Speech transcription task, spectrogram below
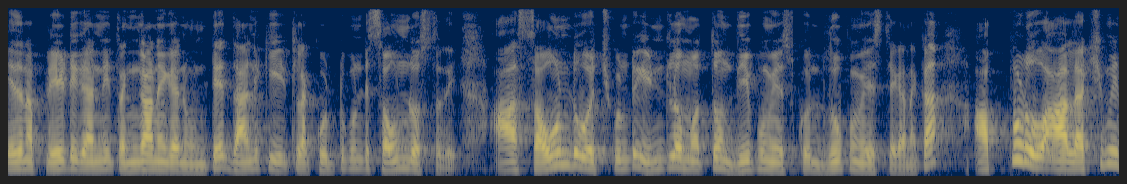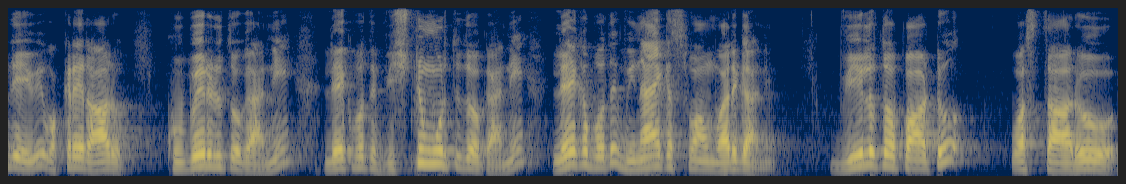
ఏదైనా ప్లేట్ కానీ తెంగానే కానీ ఉంటే దానికి ఇట్లా కొట్టుకుంటే సౌండ్ వస్తుంది. ఆ సౌండ్ వచ్చుకుంటూ ఇంట్లో మొత్తం దీపం వేసుకొని ధూపం వేస్తే కనుక అప్పుడు ఆ లక్ష్మీదేవి ఒకరే రారు. కుబేరుడితో కానీ లేకపోతే విష్ణుమూర్తితో కానీ లేకపోతే వినాయక స్వామి వారు కానీ. వీళ్ళతో పాటు వస్తారు.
